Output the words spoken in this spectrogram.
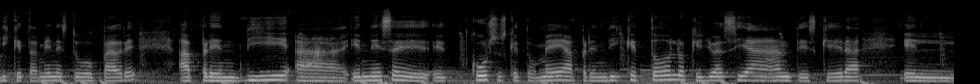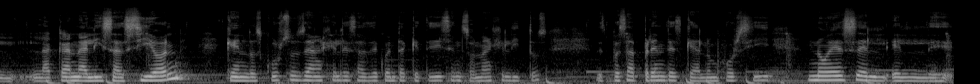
y que también estuvo padre. Aprendí a, en ese eh, cursos que tomé, aprendí que todo lo que yo hacía antes, que era el, la canalización, que en los cursos de ángeles haz de cuenta que te dicen son angelitos, después aprendes que a lo mejor sí no es el,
